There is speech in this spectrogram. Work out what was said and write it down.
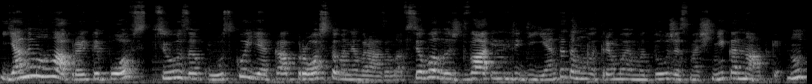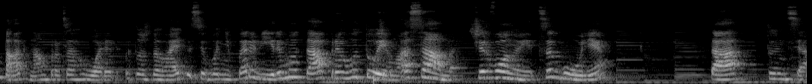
Я не могла пройти повз цю закуску, яка просто мене вразила. Всього лише два інгредієнти, тому отримуємо дуже смачні канапки. Ну так нам про це говорять. Отож, давайте сьогодні перевіримо та приготуємо. А саме червоної цибулі та тунця.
